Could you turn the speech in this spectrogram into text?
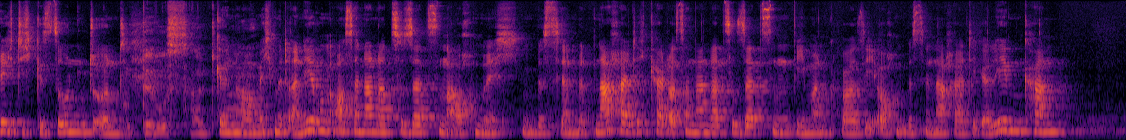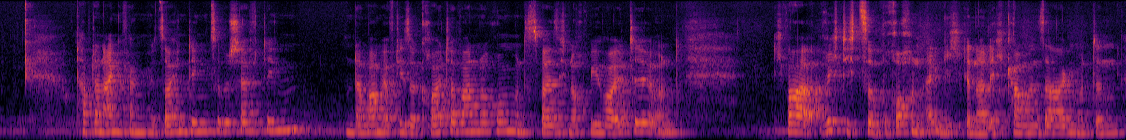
richtig gesund und, und bewusst halt. Genau, mich mit Ernährung auseinanderzusetzen, auch mich ein bisschen mit Nachhaltigkeit auseinanderzusetzen, wie man quasi auch ein bisschen nachhaltiger leben kann. Und habe dann angefangen, mich mit solchen Dingen zu beschäftigen. Und dann waren wir auf dieser Kräuterwanderung und das weiß ich noch wie heute. Und ich war richtig zerbrochen eigentlich innerlich, kann man sagen. Und dann,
